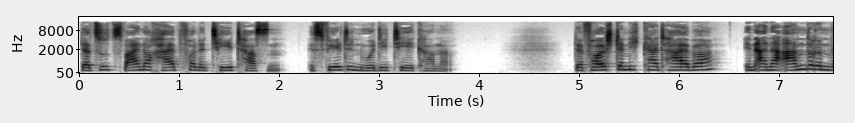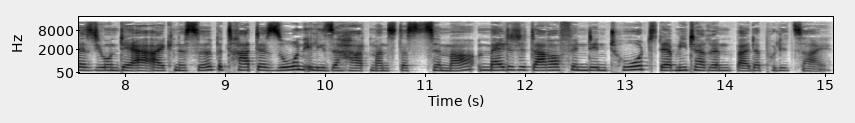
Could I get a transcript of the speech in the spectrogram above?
Dazu zwei noch halbvolle Teetassen. Es fehlte nur die Teekanne. Der Vollständigkeit halber, in einer anderen Version der Ereignisse betrat der Sohn Elise Hartmanns das Zimmer und meldete daraufhin den Tod der Mieterin bei der Polizei.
